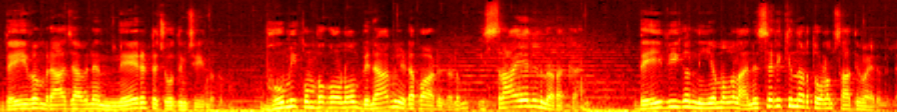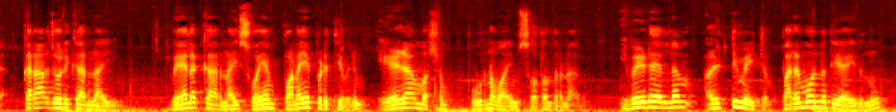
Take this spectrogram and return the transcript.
ദൈവം രാജാവിനെ നേരിട്ട് ചോദ്യം ചെയ്യുന്നതും ഭൂമി കുംഭകോണവും ബിനാമി ഇടപാടുകളും ഇസ്രായേലിൽ നടക്കാൻ ദൈവിക നിയമങ്ങൾ അനുസരിക്കുന്നിടത്തോളം സാധ്യമായിരുന്നില്ല. കരാർ ജോലിക്കാരനായി വേലക്കാരനായി സ്വയം പണയപ്പെടുത്തിയവനും ഏഴാം വർഷം പൂർണമായും സ്വതന്ത്രനാകും. ഇവയുടെ എല്ലാം അൾട്ടിമേറ്റം പരമോന്നതിയായിരുന്നു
